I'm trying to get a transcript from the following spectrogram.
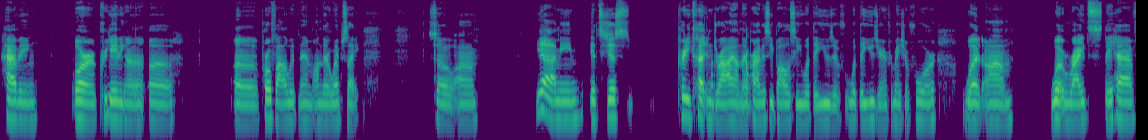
having or creating a, a a profile with them on their website. So um, yeah, I mean it's just pretty cut and dry on their privacy policy, what they use it, what they use your information for, what um what rights they have,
